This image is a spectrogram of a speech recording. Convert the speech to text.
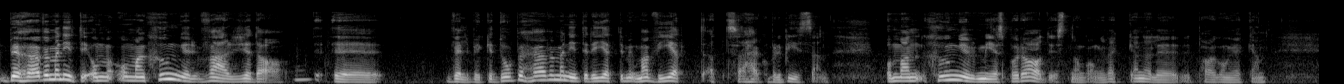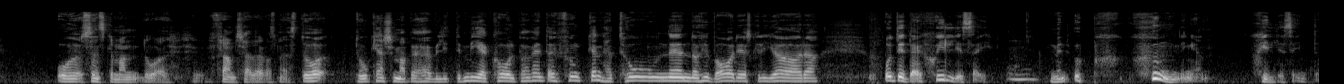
behöver man inte, om, om man sjunger varje dag eh, väldigt mycket, då behöver man inte det jättemycket. Man vet att så här kommer det bli sen. Om man sjunger mer sporadiskt någon gång i veckan eller ett par gånger i veckan och sen ska man då framträda vad som helst. Då, då kanske man behöver lite mer koll på vänta, hur funkar den här tonen och hur var det jag skulle göra. Och det där skiljer sig. Men uppsjungningen skiljer sig inte.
